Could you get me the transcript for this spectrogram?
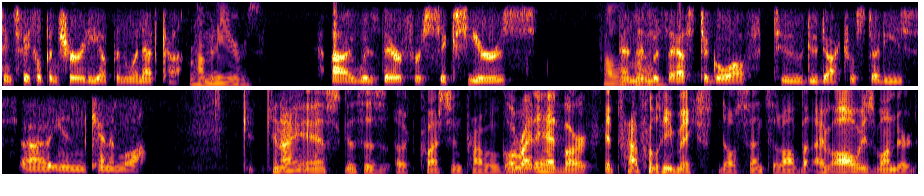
Saints Faith, Hope, and Charity up in Winnetka. For how many years? I was there for six years, Followed and by... then was asked to go off to do doctoral studies uh, in canon law. Can I ask? This is a question, probably. Go right ahead, Mark. It probably makes no sense at all, but I've always wondered.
